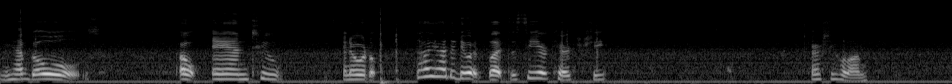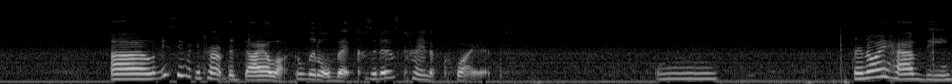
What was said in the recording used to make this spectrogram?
We have goals. Oh, and to, I know it'll tell you how to do it, but to see your character sheet. Actually, hold on. Uh, let me see if I can turn up the dialogue a little bit, because it is kind of quiet. Mm, I know I have the...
